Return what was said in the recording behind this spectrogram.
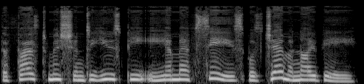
The first mission to use PEMFCs was Gemini V.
